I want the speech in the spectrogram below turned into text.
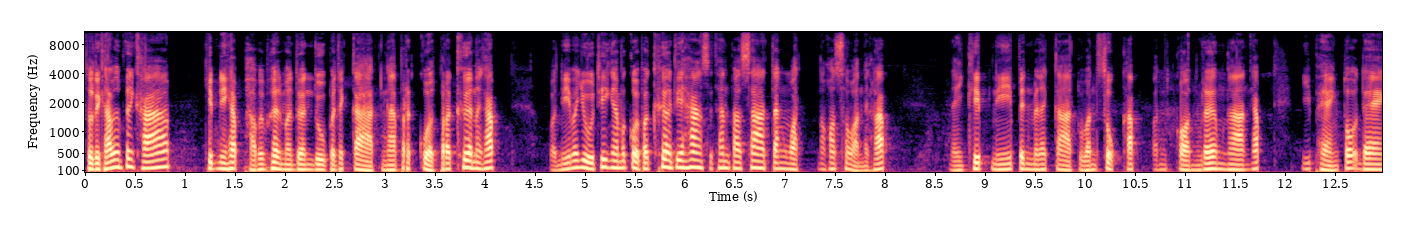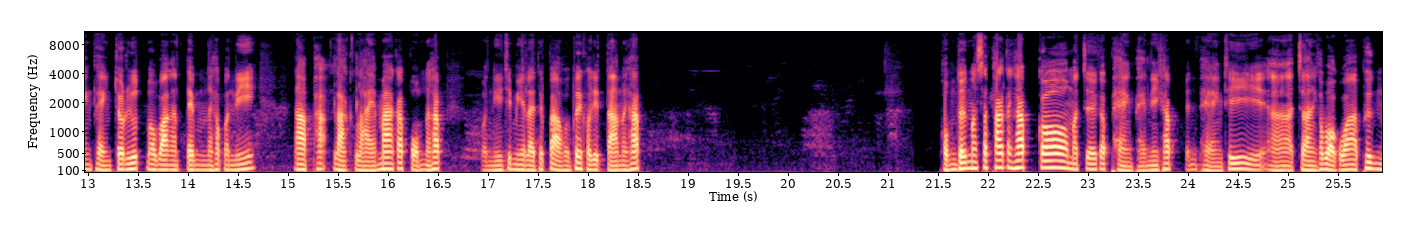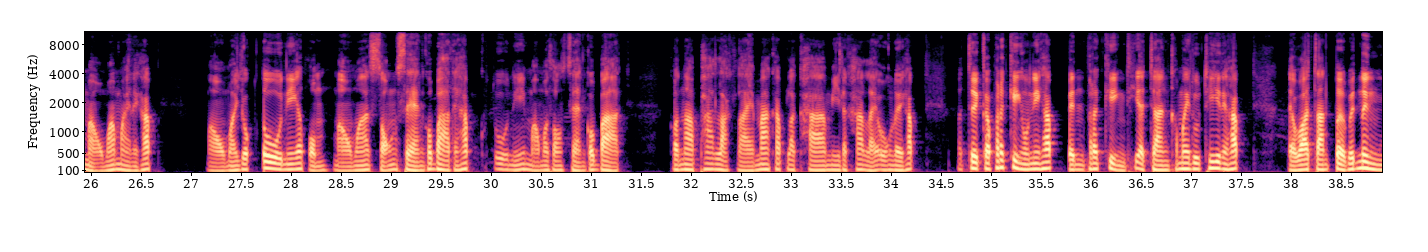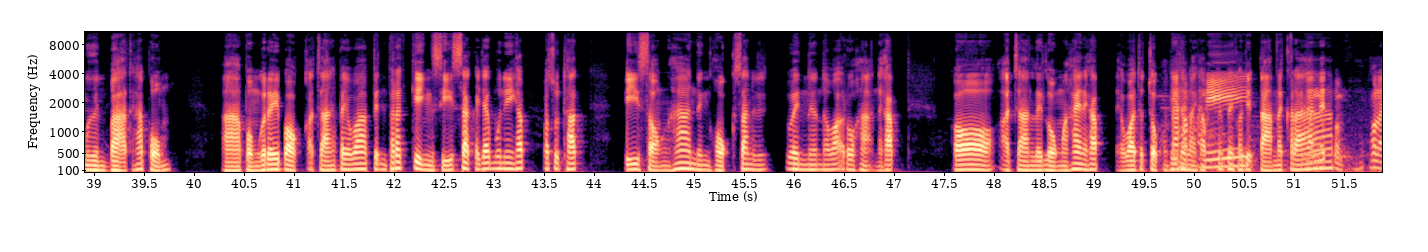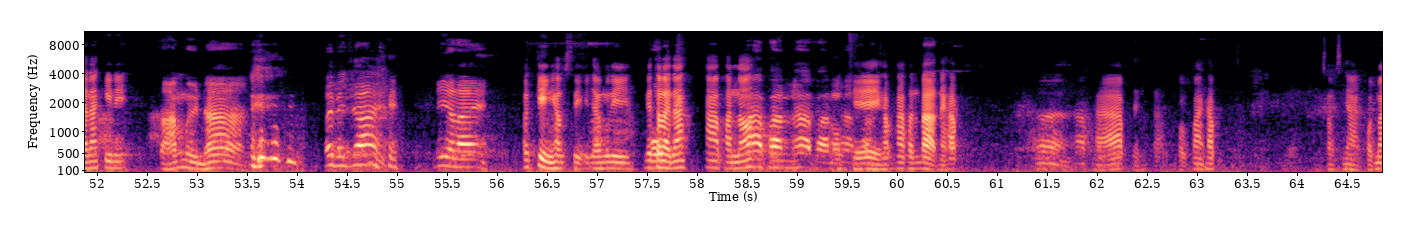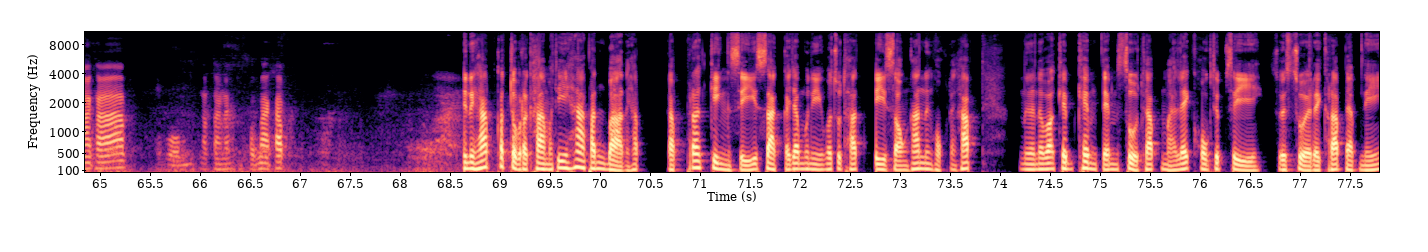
สวัสดีครับเพื่อนๆครับ คลิปนี้ครับพาเพื่อนๆมาเดินดูบรรยากาศงานประกวดพระเครื่องนะครับ วันนี้มาอยู่ที่งานประกวดพระเครื่องที่ห้างเซ็นทรัลพลาซ่าจังหวัดนครสวรรค์นะครับ ในคลิปนี้เป็นบรรยากาศวันศุกร์ครับวันก่อนเริ่มงานครับ มีแผงโต๊ะแดงแผงจรยุทธ์มาวางกันเต็มนะครับ วันนี้หน้าพระหลากหลายมากครับผมนะครับ วันนี้จะมีอะไรหรือเปล่าเพื่อนๆขอติดตามนะครับ ผมเดินมาสักพักนะครับ ก็มาเจอกับแผงแผงนี้ครับเป็นแผงที่อาอาจารย์เขาบอกว่าเพิ่งเหมามาใหม่นะครับ เหมามายกตู้นี้ครับผมเหมามา 2 0 0แสนกว่าบาทนะครับตู้นี้เหมามา2 0 0แสนกว่าบาท ก็น่าพลาดหลากหลายมากครับราคามีราคาหลายองค์เลยครับมาเจอกับพระกิ่งองค์นี้ครับเป็นพระกิ่งที่อาจารย์เขาไม่รู้ที่นะครับ แต่ว่าอาจารย์เปิดไว้1 0,000บาทนะครับผมอ่าผมก็เลยบอกอาจารย์ไปว่าเป็นพระกิ่งศรีสักยมุนีครับวัดสุทัศน์ปี 2516สร้างด้วยเนื้อนวโลหะนะครับ ก็อาจารย์เลยลงมาให้นะครับ แต่ว่าจะจบวันที่เท่าไหร่ครับอันนี้เพื่อนๆกดติดตามนะครับอันนี้ผมเท่าไหร่นะกี้นี้สามหมื่นห้าเฮ้ยไม่ใช่ นี่อะไร ปักกิ่งครับสีกยางบุรีนี่เท่าไหร่นะห้าพันเนาะห้าพันห้าพันโอเคครับห้าพันบาทนะครับอ่าห้าคพันรับเดี๋ยวขอบคุณมากครับสัญญาขอบคุณมากครับครับผมนับตังค์นะขอบคุณมากครับนี่นะครับก็จบราคามาที่ 5,000 บาทนะครับกับพระกิ่งศรีศักดิ์กยมุนีวัดสุทัศน์ปี 2516 นะครับ เนื้อนวะเข้มๆเต็มสูตรครับ หมายเลข 64 สวยๆ เลยครับแบบนี้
